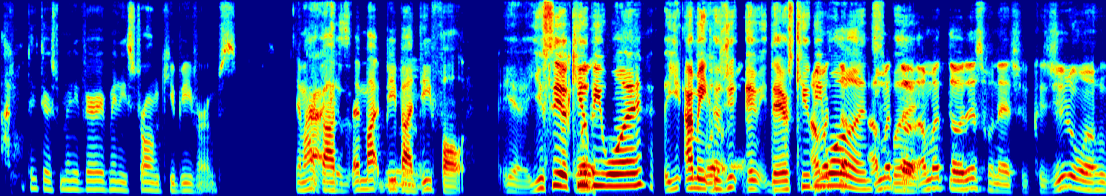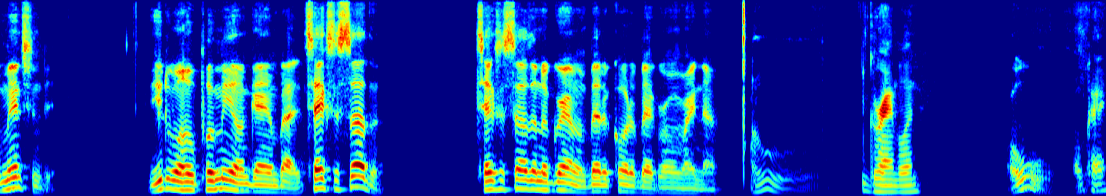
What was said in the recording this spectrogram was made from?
I don't think there's many, very many strong QB rooms. It might, by, it might be by mm. default. Yeah, you see a QB one. I mean, because well, there's QB ones. I'm gonna throw this one at you because you're the one who mentioned it. You the one who put me on game about it. Texas Southern. Texas Southern or Grambling, better quarterback room right now. Oh. Grambling. Oh, okay.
